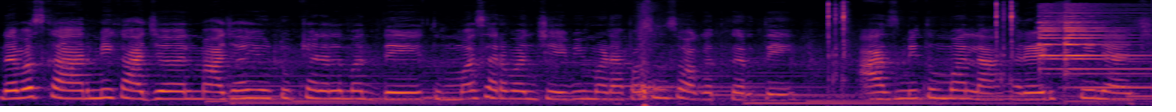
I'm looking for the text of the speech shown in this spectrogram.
नमस्कार मी काजल. माझ्या यूट्यूब चॅनलमध्ये तुम्हा सर्वांचे मी मनापासून स्वागत करते. आज मी तुम्हाला रेड स्पिनॅच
